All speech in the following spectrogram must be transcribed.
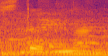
stood not.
